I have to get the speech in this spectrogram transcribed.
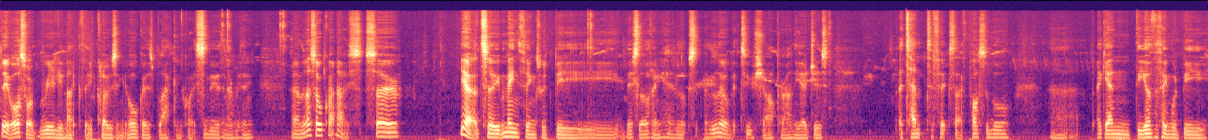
do. Also, I really like the closing. It all goes black and quite smooth and everything. Um, and that's all quite nice. So, yeah, I'd main things would be this little thing here looks a little bit too sharp around the edges. Attempt to fix that if possible. Uh, again, the other thing would be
